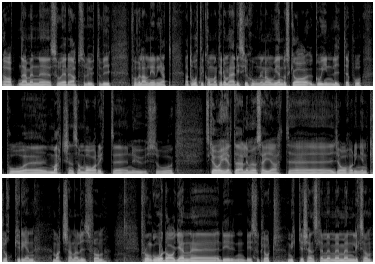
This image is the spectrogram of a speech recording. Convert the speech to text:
Ja, nej men eh, så är det absolut. Vi får väl anledning att, att återkomma till de här diskussionerna om vi ändå ska gå in lite på, på eh, matchen som varit eh, nu så ska jag vara helt ärlig med att säga att eh, jag har ingen klockren matchanalys från, från gårdagen. Eh, det, det är såklart mycket känslor men, men, men liksom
